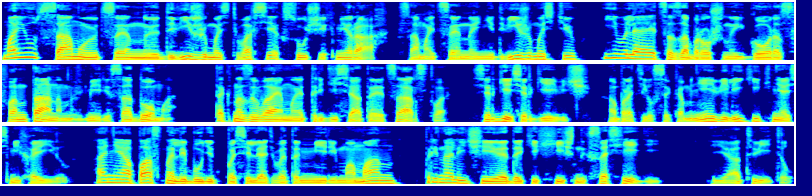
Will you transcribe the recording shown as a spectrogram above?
мою самую ценную движимость во всех сущих мирах. Самой ценной недвижимостью является заброшенный город с фонтаном в мире Содома, так называемое Тридесятое царство. Сергей Сергеевич, обратился ко мне великий князь Михаил, а не опасно ли будет поселять в этом мире маман при наличии эдаких хищных соседей? Я ответил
